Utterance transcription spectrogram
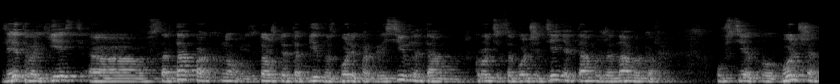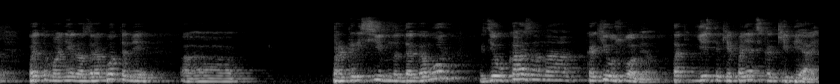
Для этого есть э, в стартапах, ну, из-за того, что это бизнес более прогрессивный, там крутится больше денег, там уже навыков у всех больше, поэтому они разработали э, прогрессивный договор, где указано, какие условия. Так, есть такие понятия, как KPI.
